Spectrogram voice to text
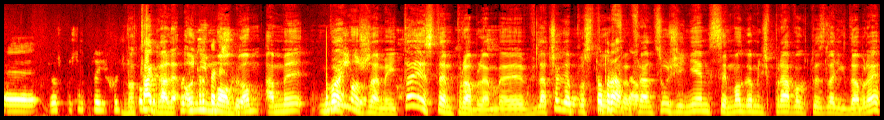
E, w związku z tym tutaj chodzi No tak, ale oni mogą, a my no nie możemy. I to jest ten problem. E, dlaczego po prostu Francuzi, Niemcy mogą mieć prawo, które jest dla nich dobre,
